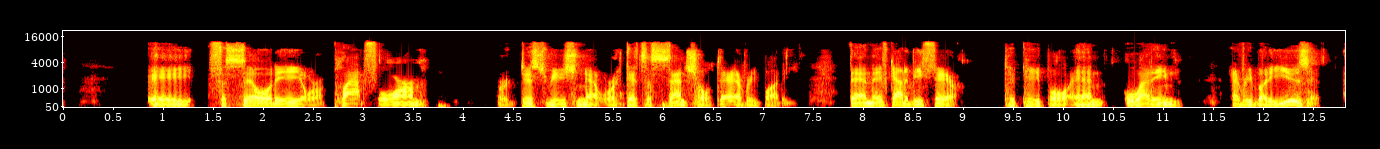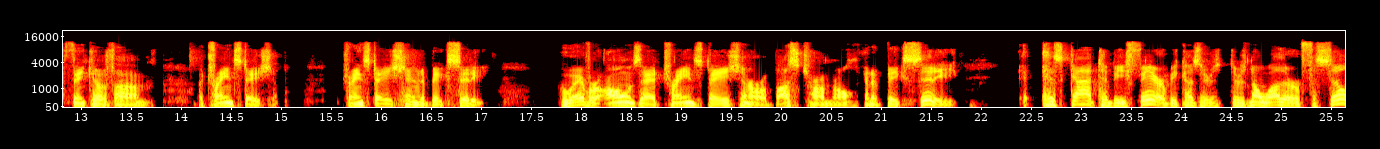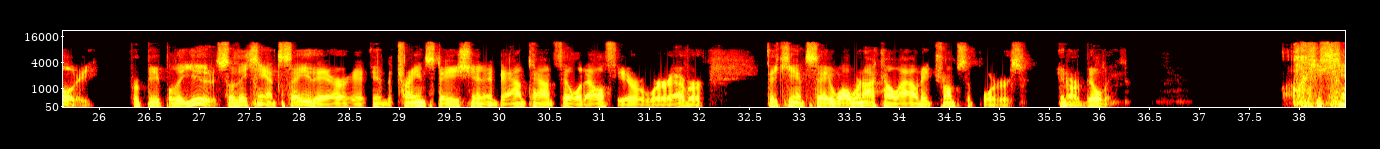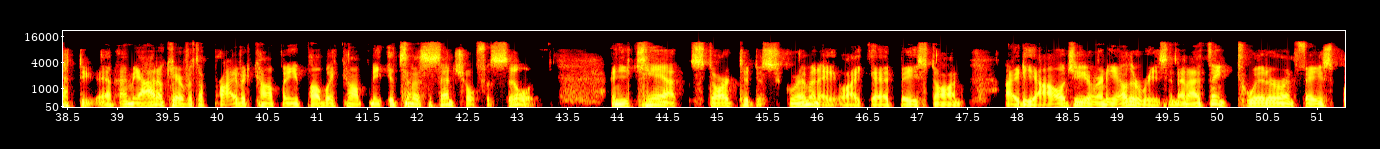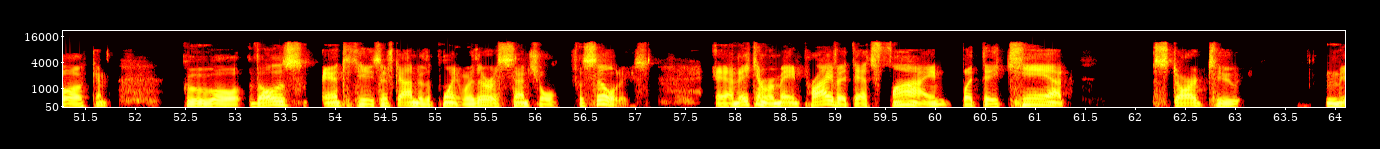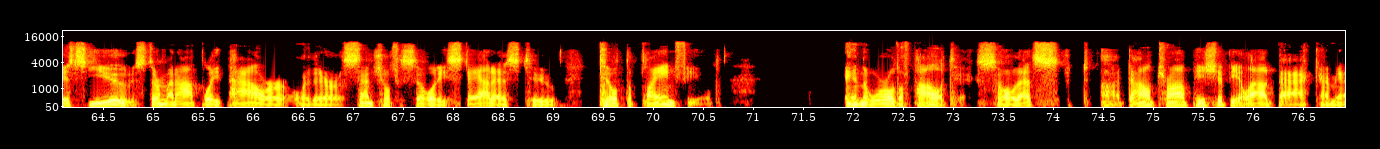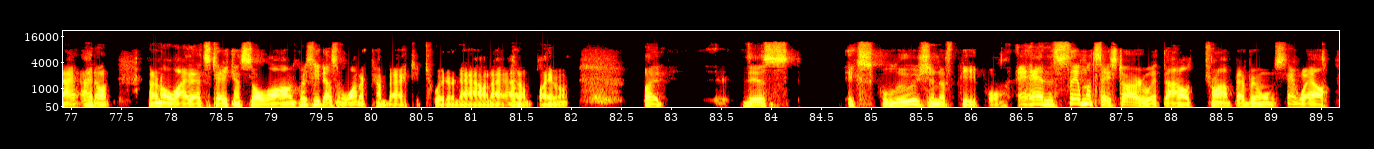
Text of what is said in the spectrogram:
a facility or a platform or distribution network that's essential to everybody, then they've got to be fair to people and letting everybody use it. Think of um, a train station, train station in a big city. Whoever owns that train station or a bus terminal in a big city has got to be fair because there's there's no other facility for people to use. So they can't say there in, in the train station in downtown Philadelphia or wherever, they can't say, well, we're not going to allow any Trump supporters in our building. you can't do that. I mean, I don't care if it's a private company, public company, it's an essential facility. And you can't start to discriminate like that based on ideology or any other reason. And I think Twitter and Facebook and Google, those entities have gotten to the point where they're essential facilities and they can remain private. That's fine, but they can't start to misuse their monopoly power or their essential facility status to tilt the playing field in the world of politics. So that's uh, Donald Trump. He should be allowed back. I mean, I, I, don't, I don't know why that's taken so long. Of course, he doesn't want to come back to Twitter now, and I, I don't blame him. But this exclusion of people, and once they started with Donald Trump, everyone was saying, "Well,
